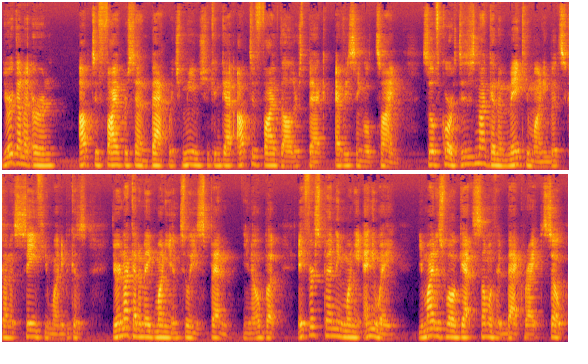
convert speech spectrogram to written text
you're gonna earn up to 5% back, which means you can get up to $5 back every single time. So of course, this is not gonna make you money, but it's gonna save you money because you're not gonna make money until you spend, you know. But if you're spending money anyway, you might as well get some of it back, right? So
